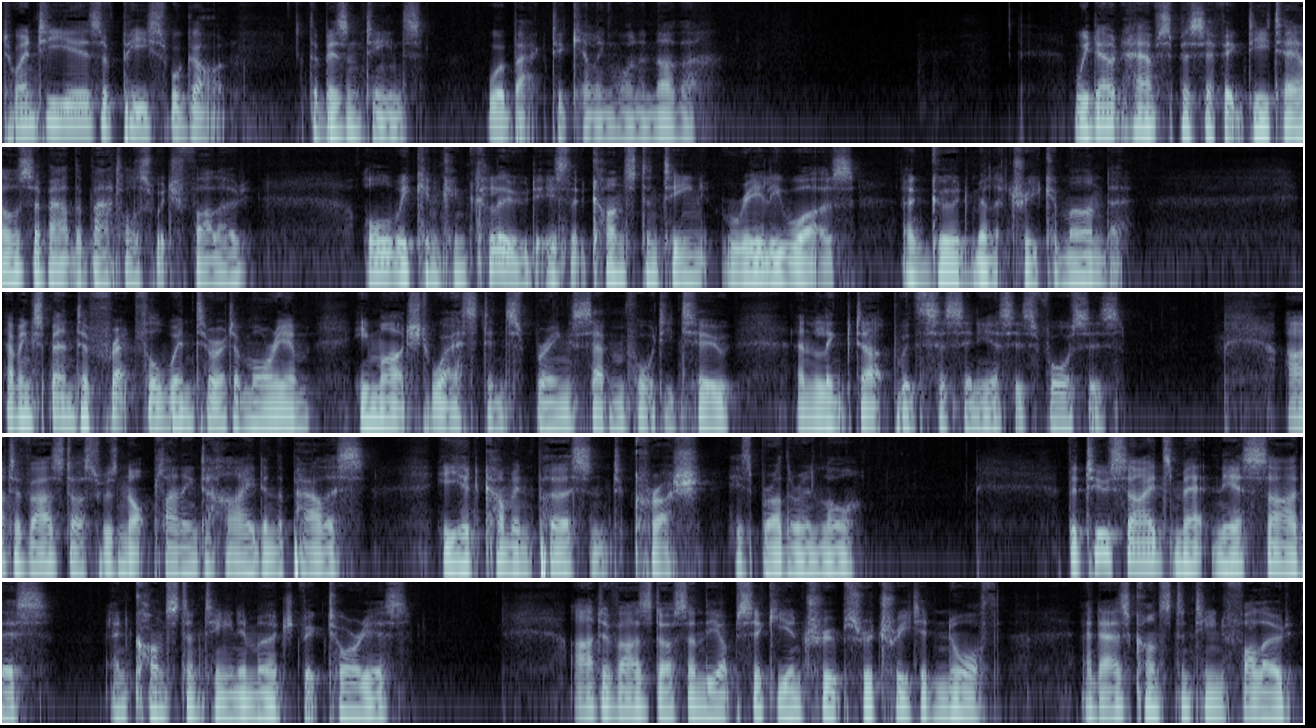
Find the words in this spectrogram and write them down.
Twenty years of peace were gone. The Byzantines were back to killing one another. We don't have specific details about the battles which followed. All we can conclude is that Constantine really was a good military commander. Having spent a fretful winter at Amorium, he marched west in spring 742 and linked up with Sicinius's forces. Artavasdos was not planning to hide in the palace. He had come in person to crush his brother in law. The two sides met near Sardis, and Constantine emerged victorious. Artavasdos and the Opsikian troops retreated north, and as Constantine followed,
